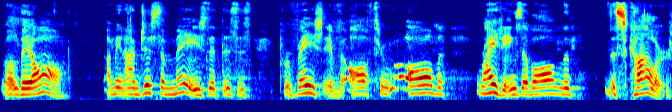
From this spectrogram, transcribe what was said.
Well, they all. I mean, I'm just amazed that this is pervasive all through all the writings of all the, the scholars.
